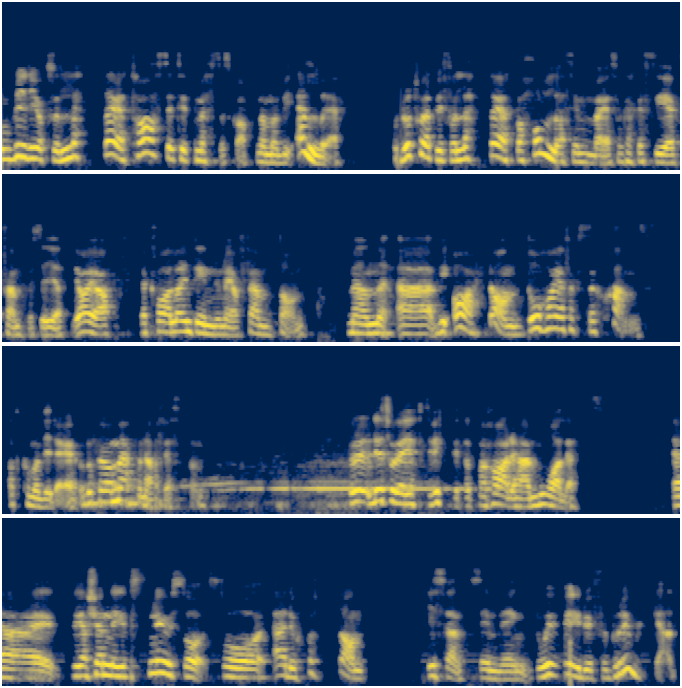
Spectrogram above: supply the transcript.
då blir det också lättare att ta sig till ett mästerskap när man blir äldre. Och då tror jag att vi får lättare att behålla simmare som kanske ser framför sig att ja, ja, jag kvalar inte in nu när jag är 15. Men eh, vid 18, då har jag faktiskt en chans att komma vidare och då får jag vara med på den här festen. Det, det tror jag är jätteviktigt att man har det här målet. Eh, för jag känner just nu så, så är du 17 i svensk simning, då är ju du förbrukad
